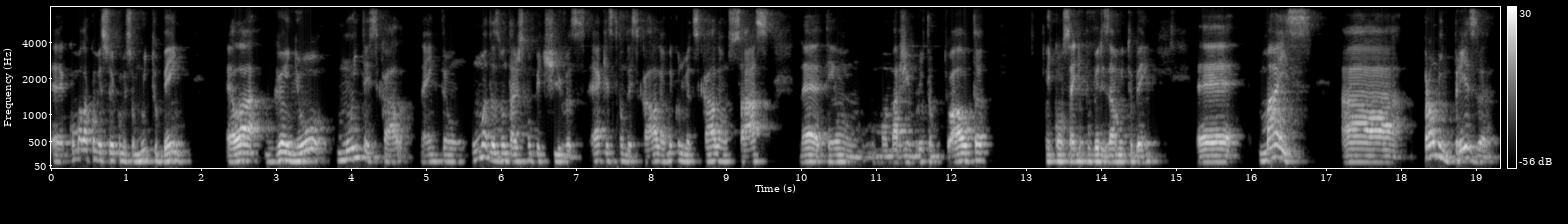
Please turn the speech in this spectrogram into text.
é, como ela começou e começou muito bem, ela ganhou muita escala, né? Então, uma das vantagens competitivas é a questão da escala, é uma economia de escala, é um SaaS, né? Tem um, uma margem bruta muito alta e consegue pulverizar muito bem. É, mas, para uma empresa,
